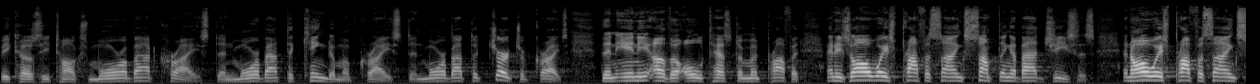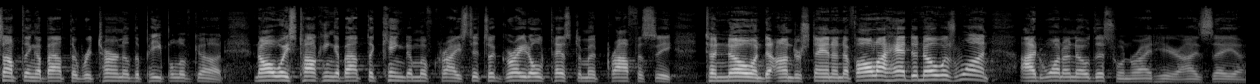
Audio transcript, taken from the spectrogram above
because he talks more about Christ and more about the kingdom of Christ and more about the church of Christ than any other Old Testament prophet. And he's always prophesying something about Jesus and always prophesying something about the return of the people of God and always talking about the kingdom of Christ. It's a great Old Testament prophecy to know and to understand. And if all I had to know was one, I'd want to know this one right here Isaiah.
